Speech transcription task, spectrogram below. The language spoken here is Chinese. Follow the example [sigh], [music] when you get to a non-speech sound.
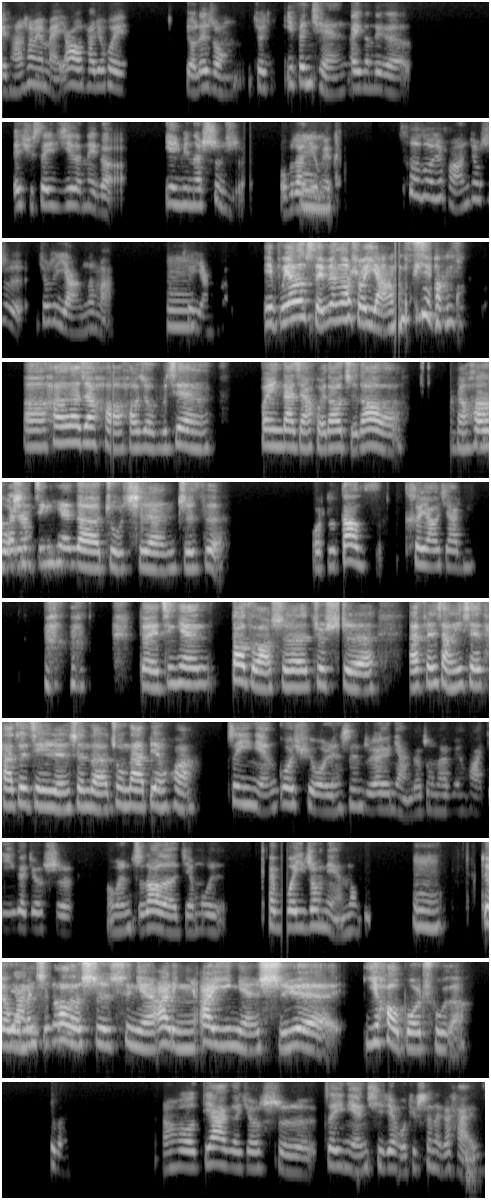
美团上面买药，它就会有那种就一分钱一个那个 hCG 的那个验孕的试纸，我不知道你有没有看，侧坐就好像就是就是阳的嘛，嗯，就阳。你不要随便乱说阳不阳。呃哈喽，大家好，好久不见，欢迎大家回到直道了。然后我是今天的主持人直子，我是道子特邀嘉宾。[laughs] 对，今天稻子老师就是来分享一些他最近人生的重大变化。这一年过去，我人生主要有两个重大变化。第一个就是我们直道的节目开播一周年了。嗯，对，我们直道的是去年二零二一年十月一号播出的。是的。然后第二个就是这一年期间，我去生了个孩子。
